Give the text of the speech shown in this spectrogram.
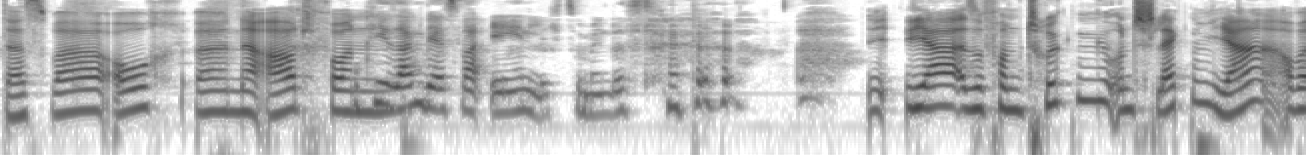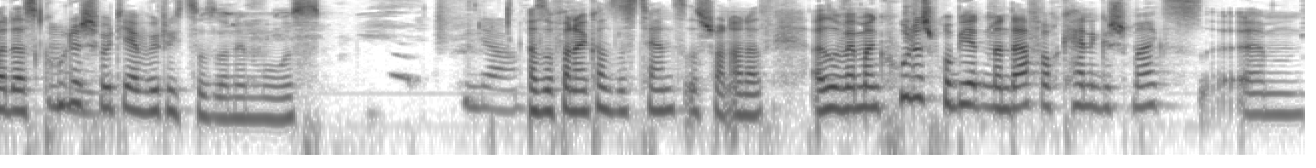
Das war auch äh, eine Art von. Okay, sagen wir, es war ähnlich zumindest. Ja, also vom Drücken und Schlecken, ja, aber das Kulisch Mhm. wird ja wirklich zu so einem Mousse. Ja. Also von der Konsistenz ist schon anders. Also wenn man Kulisch probiert, man darf auch keine Geschmacks ähm,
